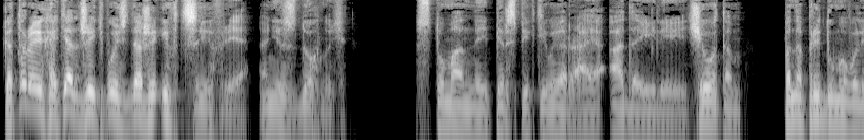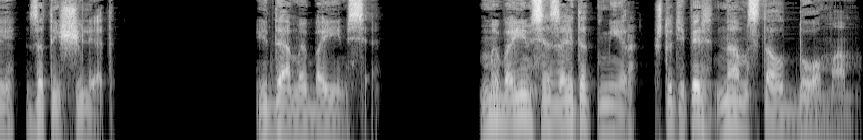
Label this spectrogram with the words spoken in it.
которые хотят жить пусть даже и в цифре, а не сдохнуть с туманной перспективой рая, ада или чего там понапридумывали за тысячи лет. И да, мы боимся. Мы боимся за этот мир, что теперь нам стал домом.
